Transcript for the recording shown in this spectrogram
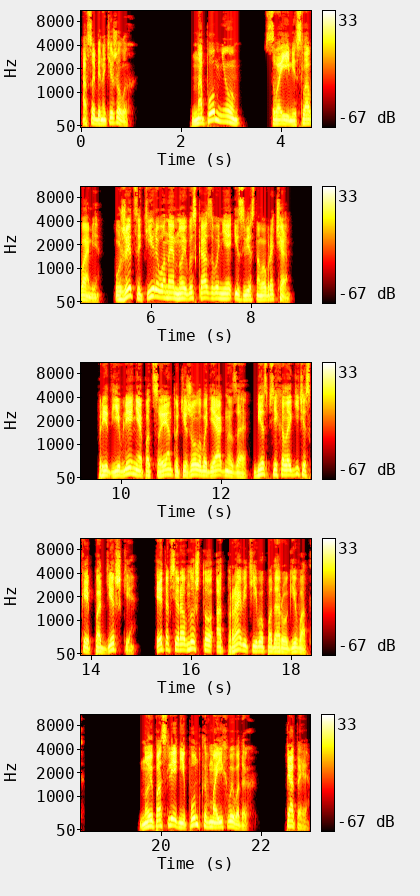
особенно тяжелых. Напомню своими словами уже цитированное мной высказывание известного врача. Предъявление пациенту тяжелого диагноза без психологической поддержки – это все равно, что отправить его по дороге в ад. Ну и последний пункт в моих выводах. Пятое.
